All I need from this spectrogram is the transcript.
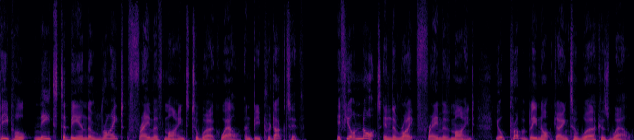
People need to be in the right frame of mind to work well and be productive. If you're not in the right frame of mind, you're probably not going to work as well.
